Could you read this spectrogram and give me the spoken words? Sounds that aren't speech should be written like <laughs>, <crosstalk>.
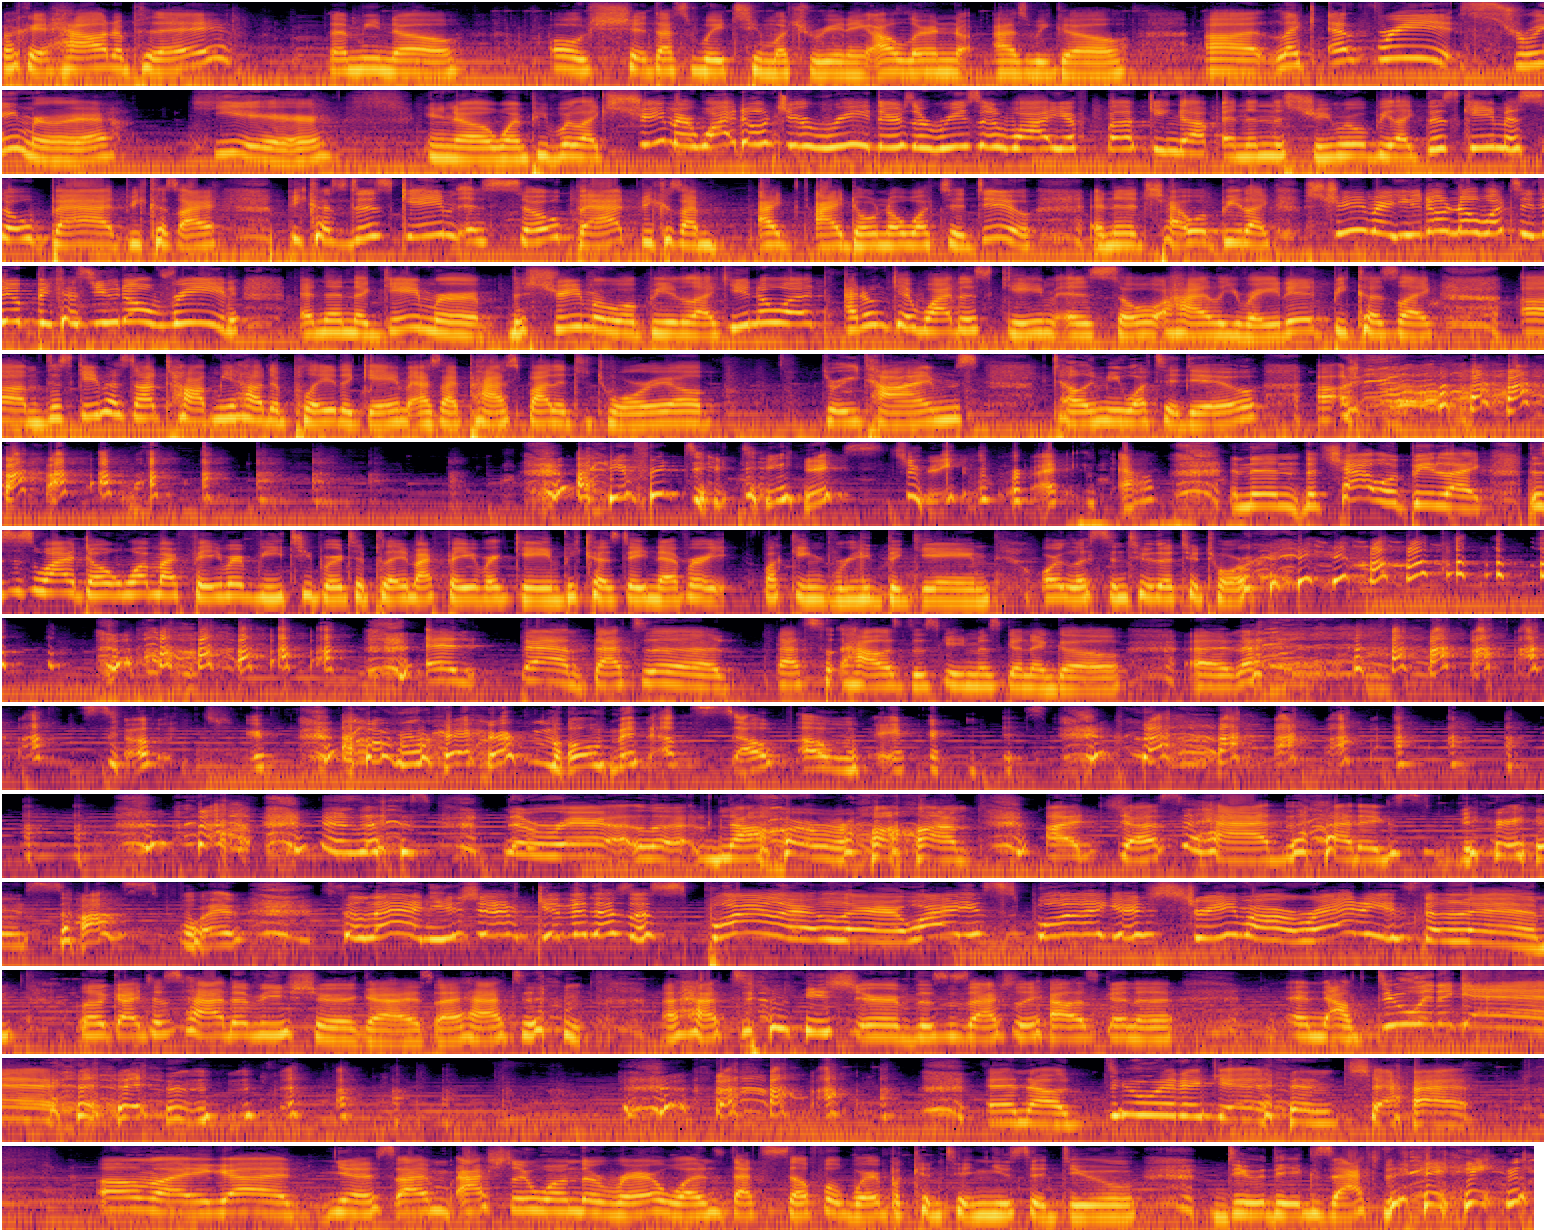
Okay, how to play? Let me know. Oh shit, that's way too much reading. I'll learn as we go. Uh, like every streamer here you know, when people are like, streamer, why don't you read? There's a reason why you're fucking up. And then the streamer will be like, this game is so bad because I, because this game is so bad because I'm, I, I don't know what to do. And then the chat will be like, streamer, you don't know what to do because you don't read. And then the gamer, the streamer will be like, you know what? I don't get why this game is so highly rated because like, um, this game has not taught me how to play the game as I passed by the tutorial three times telling me what to do. Uh <laughs> <laughs> your stream right now? And then the chat would be like, this is why I don't want my favorite VTuber to play my favorite game because they never fucking read the game or listen to the tutorial. <laughs> and bam, that's a that's how this game is gonna go. And <laughs> so true. A rare moment of self-awareness. is the rare not <laughs> wrong. I just had that <laughs> experience. Soft spoil. Celine, you should have given us a spoiler alert. Why are you spoiling your stream already, Celine? Look, I just had to be sure, guys. I had to <laughs> I had to be sure if this is actually how it's gonna and I'll do it again. and I'll do it again, chat. Oh my god. Yes, I'm actually one of the rare ones that's self-aware but continues to do do the exact <laughs> thing.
